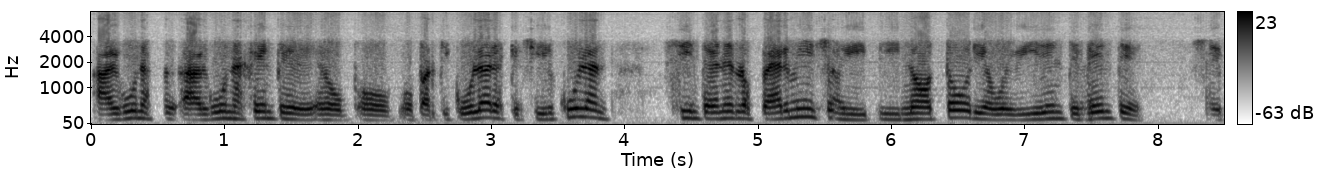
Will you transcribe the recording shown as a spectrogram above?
algunas alguna gente o, particulares que circulan sin tener los permisos y, notoria o evidentemente se,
